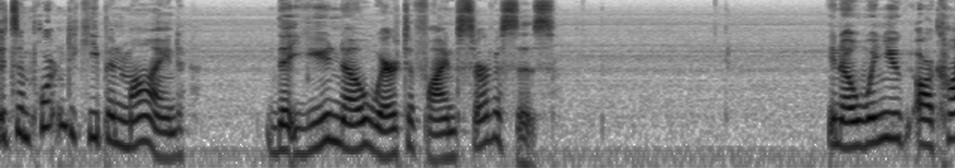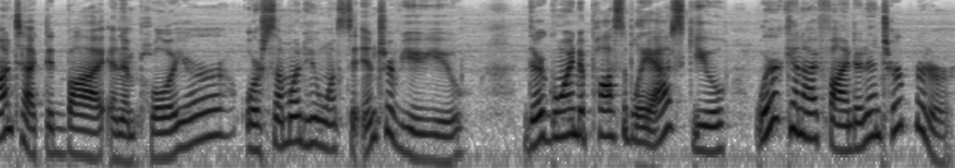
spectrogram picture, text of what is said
It's important to keep in mind that you know where to find services. You know, when you are contacted by an employer or someone who wants to interview you, they're going to possibly ask you, Where can I find an interpreter?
